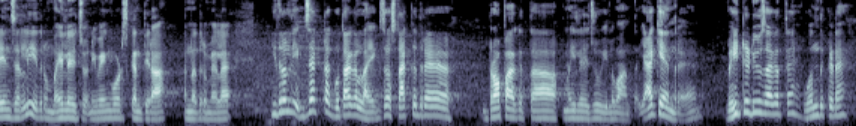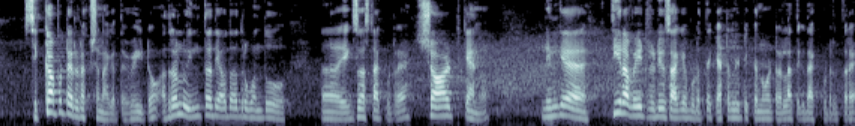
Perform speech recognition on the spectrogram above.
ರೇಂಜಲ್ಲಿ ಇದ್ರ ಮೈಲೇಜು ನೀವು ಹೆಂಗೆ ಓಡಿಸ್ಕೊಂತೀರಾ ಅನ್ನೋದ್ರ ಮೇಲೆ. ಇದರಲ್ಲಿ ಎಕ್ಸಾಕ್ಟಾಗಿ ಗೊತ್ತಾಗಲ್ಲ. ಎಕ್ಸಾಸ್ಟ್ ಹಾಕಿದ್ರೆ ಡ್ರಾಪ್ ಆಗುತ್ತಾ ಮೈಲೇಜು ಇಲ್ವಾ ಅಂತ. ಯಾಕೆ ಅಂದರೆ ವೆಯ್ಟ್ ರಿಡ್ಯೂಸ್ ಆಗುತ್ತೆ ಒಂದು ಕಡೆ ಸಿಕ್ಕಾಪಟ್ಟೆ ರಿಡಕ್ಷನ್ ಆಗುತ್ತೆ ವೆಯ್ಟು ಅದರಲ್ಲೂ ಇಂಥದ್ದು ಯಾವುದಾದ್ರೂ ಒಂದು ಎಕ್ಸಾಸ್ಟ್ ಹಾಕ್ಬಿಟ್ರೆ ಶಾರ್ಟ್ ಕ್ಯಾನು ನಿಮಗೆ ತೀರಾ ವೆಯ್ಟ್ ರಿಡ್ಯೂಸ್ ಆಗೇ ಬಿಡುತ್ತೆ ಕ್ಯಾಟಲಿಟಿಕ್ ಕನ್ವರ್ಟರ್ ಎಲ್ಲ ತೆಗೆದಾಕ್ಬಿಟ್ಟಿರ್ತಾರೆ.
